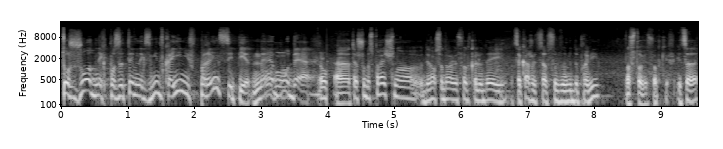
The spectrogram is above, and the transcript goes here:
то жодних позитивних змін в країні в принципі не Ого. буде. Е, Те, що безперечно, 92% людей це кажуть, це абсолютно люди праві на 100%. І це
